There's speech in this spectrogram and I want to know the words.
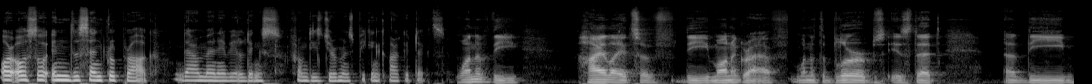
or also in the central Prague. There are many buildings from these German speaking architects. One of the highlights of the monograph, one of the blurbs, is that uh, the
